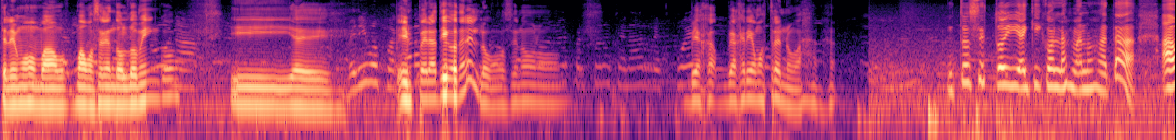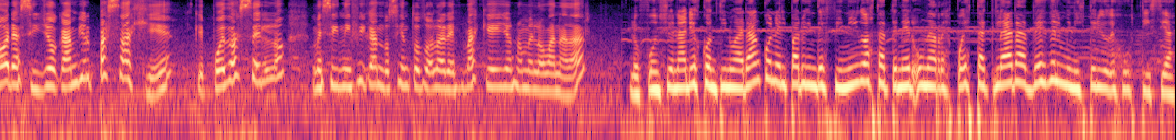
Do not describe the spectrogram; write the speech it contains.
Tenemos, vamos, saliendo el domingo y eh, es imperativo tenerlo, si no, no viajaríamos tres nomás. Entonces estoy aquí con las manos atadas. Ahora, si yo cambio el pasaje, que puedo hacerlo, me significan 200 dólares más que ellos no me lo van a dar. Los funcionarios continuarán con el paro indefinido hasta tener una respuesta clara desde el Ministerio de Justicia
